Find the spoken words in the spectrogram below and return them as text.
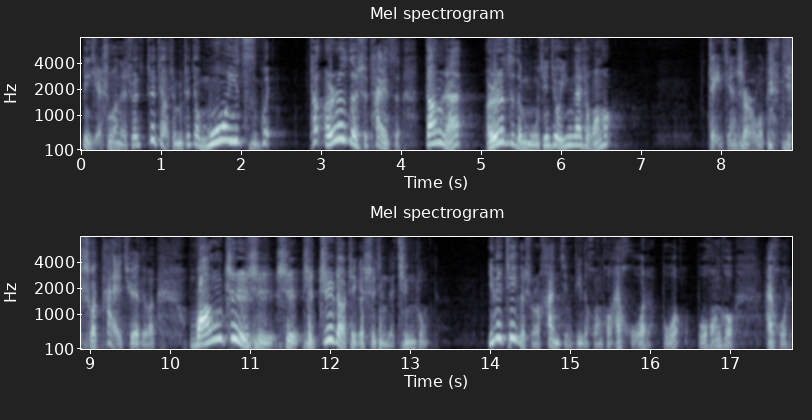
并且说呢，说这叫什么？这叫母以子贵。他儿子是太子，当然儿子的母亲就应该是皇后。这件事儿，我跟你说太缺德了。王志是是是知道这个事情的轻重的，因为这个时候汉景帝的皇后还活着，薄薄皇后还活着。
